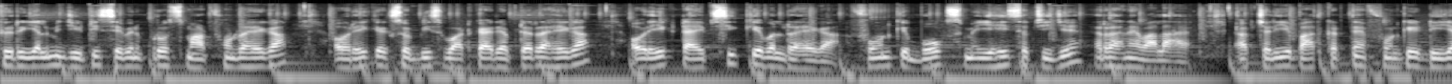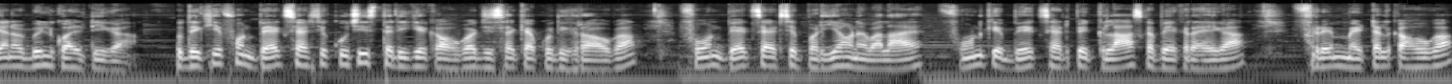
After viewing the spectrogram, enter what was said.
फिर Realme G T seven pro smartphone रहेगा और एक 120 वाट का एडेप्टर रहेगा और एक टाइप सी केबल रहेगा। फ़ोन के बॉक्स में यही सब चीज़ें रहने वाला है। अब चलिए बात करते हैं फ़ोन के डिज़ाइन और बिल्ड क्वालिटी का। तो देखिए फ़ोन बैक साइड से कुछ इस तरीके का होगा, जैसा कि आपको दिख रहा होगा। फ़ोन बैक साइड से बढ़िया होने वाला है। फ़ोन के बैक साइड पे ग्लास का बैक रहेगा फ्रेम मेटल का होगा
